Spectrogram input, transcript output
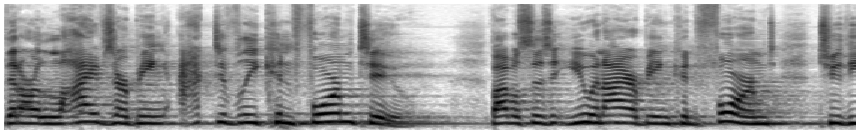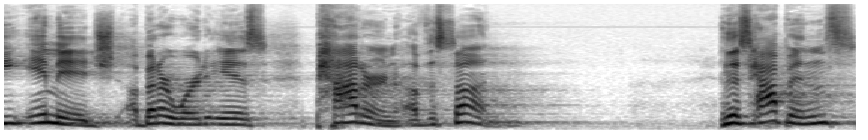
that our lives are being actively conformed to. Bible says that you and I are being conformed to the image, a better word is pattern of the Son. And this happens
